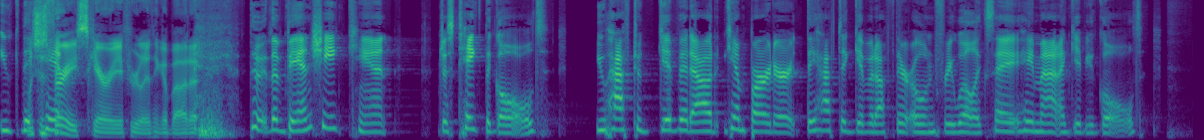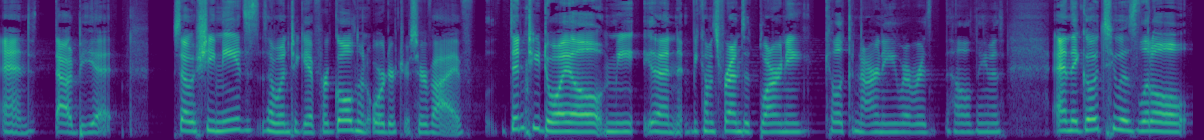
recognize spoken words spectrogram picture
you they Which is very scary if you really think about it. the, the banshee can't just take the gold. You have to give it out. You can't barter. They have to give it off their own free will. Like say, "Hey Matt, I give you gold," and that would be it. So she needs someone to give her gold in order to survive. Dinty Doyle meet then becomes friends with Blarney Killicanarney, whatever his hell his name is, and they go to his little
